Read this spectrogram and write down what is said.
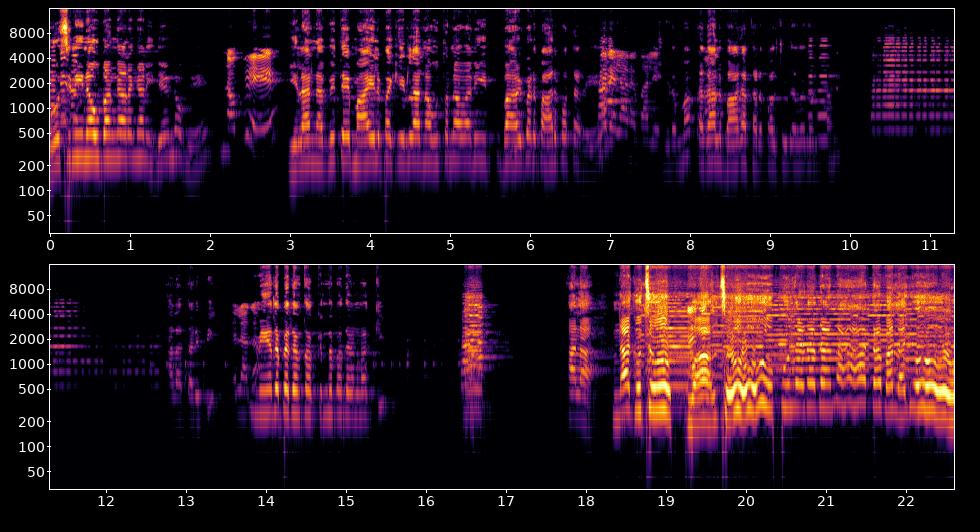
ఓసి నీ నవ్వు బంగారం కానీ ఇదేం నవ్వే? నవ్వే. ఇలా నవ్వితే మాయల పకీర్లా నవ్వుతున్నావని బావిపడి పారిపోతారు? చూడమ్మా పెదాలు బాగా తడపాలి చూడు ఎలా తడుపుతాను అలా తడిపి మీద పెదవితో కింద పెదవి నొక్కి. అలా నగుచు వాల్చు పులడద నాటవలయో దక్కి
